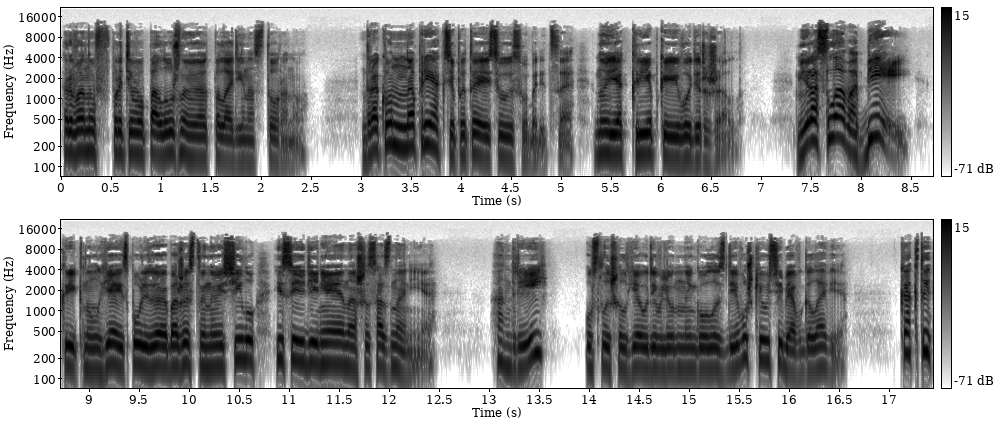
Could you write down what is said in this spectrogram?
рванув в противоположную от паладина сторону. Дракон напрягся, пытаясь высвободиться, но я крепко его держал. «Мирослава, бей!» — крикнул я, используя божественную силу и соединяя наше сознание. «Андрей?» — услышал я удивленный голос девушки у себя в голове. «Как ты...»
